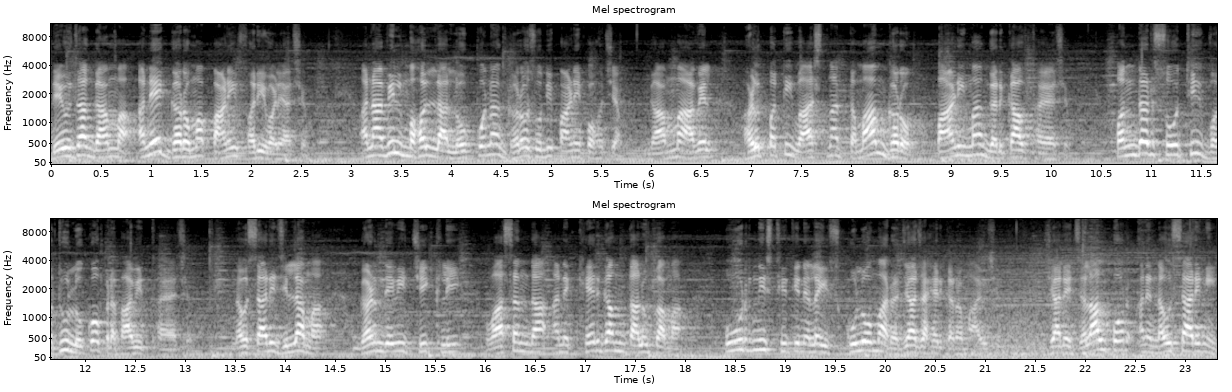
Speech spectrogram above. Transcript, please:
દેવધા ગામમાં અનેક ઘરોમાં પાણી ફરી વળ્યા છે. અનાવિલ મહોલ્લા લોકોના ઘરો સુધી પાણી પહોંચ્યા. ગામમાં આવેલ હળપતિ વાસના તમામ ઘરો પાણીમાં ગરકાવ થયા છે. પંદરસોથી વધુ લોકો પ્રભાવિત થયા છે. નવસારી જિલ્લામાં ગણદેવી, ચીખલી, વાસંદા અને ખેરગામ તાલુકામાં પૂરની સ્થિતિને લઈ સ્કૂલોમાં રજા જાહેર કરવામાં આવી છે. જ્યારે જલાલપોર અને નવસારીની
